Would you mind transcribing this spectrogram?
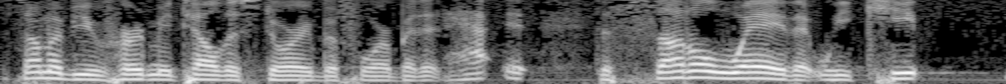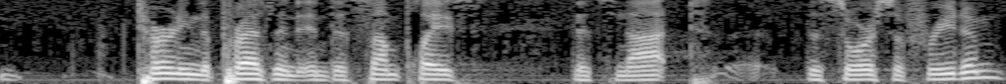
some of you have heard me tell this story before, but it, ha- it the subtle way that we keep turning the present into some place that's not the source of freedom.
